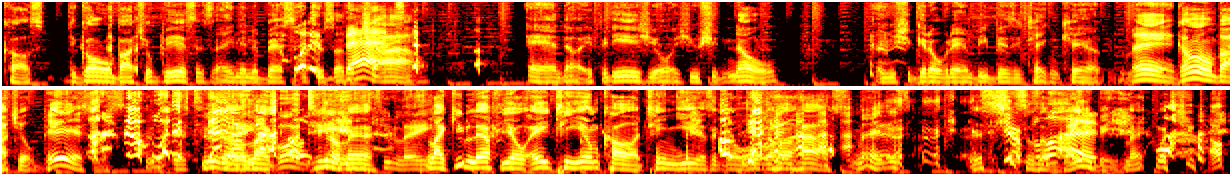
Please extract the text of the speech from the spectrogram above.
Cause to go on about your business ain't in the best What interest of that? the child. And uh, if it is yours, you should know, and you should get over there and be busy taking care of it. Man, go on about your business. what is know, late. like Boy, you know, man, Too late. like you left your ATM card ten years ago over her house. Man, this, this, this is blood. a baby, man. What you talking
